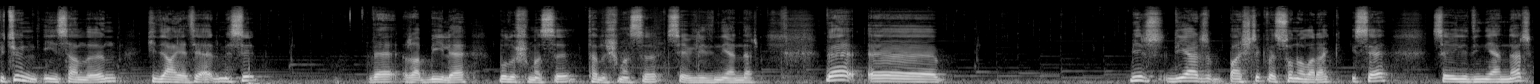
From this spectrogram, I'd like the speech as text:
bütün insanlığın hidayete ermesi ve Rabbi ile buluşması, tanışması sevgili dinleyenler. Ve e, bir diğer başlık ve son olarak ise sevgili dinleyenler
